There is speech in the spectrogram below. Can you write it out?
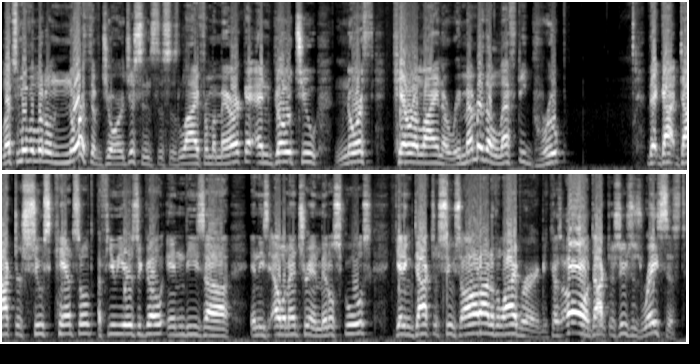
let's move a little north of Georgia since this is live from America and go to North Carolina. Remember the lefty group that got Dr. Seuss canceled a few years ago in these uh, in these elementary and middle schools, getting Dr. Seuss all out of the library because oh, Dr. Seuss is racist.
